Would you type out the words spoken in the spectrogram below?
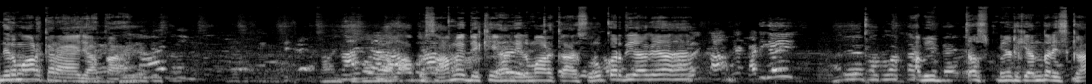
निर्माण कराया जाता है। आपको सामने देखिए, यहाँ निर्माण कार्य शुरू कर दिया गया है। अभी दस मिनट के अंदर इसका,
